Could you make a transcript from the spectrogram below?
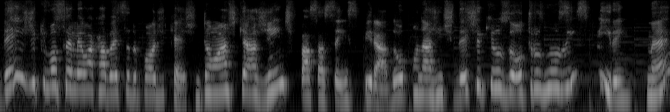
desde que você leu a cabeça do podcast. Então, acho que a gente passa a ser inspirador quando a gente deixa que os outros nos inspirem, né?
